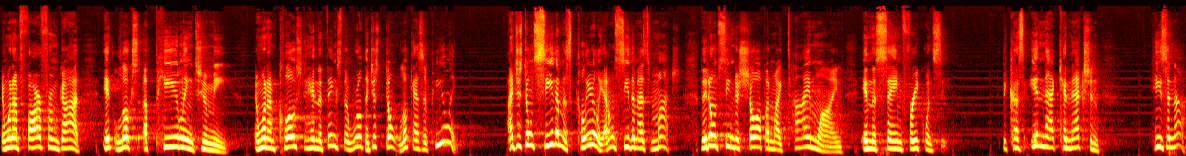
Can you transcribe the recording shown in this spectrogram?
And when I'm far from God, it looks appealing to me. And when I'm close to Him, the things of the world, they just don't look as appealing. I just don't see them as clearly. I don't see them as much. They don't seem to show up on my timeline in the same frequency. Because in that connection, He's enough.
